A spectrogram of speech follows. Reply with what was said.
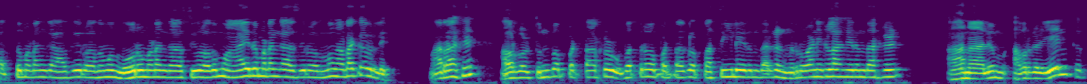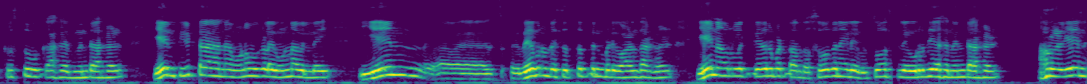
பத்து மடங்கு ஆசீர்வாதமோ நூறு மடங்கு ஆசீர்வாதமோ ஆயிரம் மடங்கு ஆசீர்வாதமோ நடக்கவில்லை. மாறாக அவர்கள் துன்பப்பட்டார்கள் உபத்திரவப்பட்டார்கள் பசியில் இருந்தார்கள் நிர்வாணிகளாக இருந்தார்கள். ஆனாலும் அவர்கள் ஏன் கிறிஸ்துவுக்காக நின்றார்கள்? ஏன் தீட்டான உணவுகளை உண்ணவில்லை? ஏன் தேவனுடைய சித்தத்தின்படி வாழ்ந்தார்கள்? ஏன் அவர்களுக்கு எதிர்பட்ட அந்த சோதனையிலே விசுவாசத்திலே உறுதியாக நின்றார்கள்? அவர்கள் ஏன்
